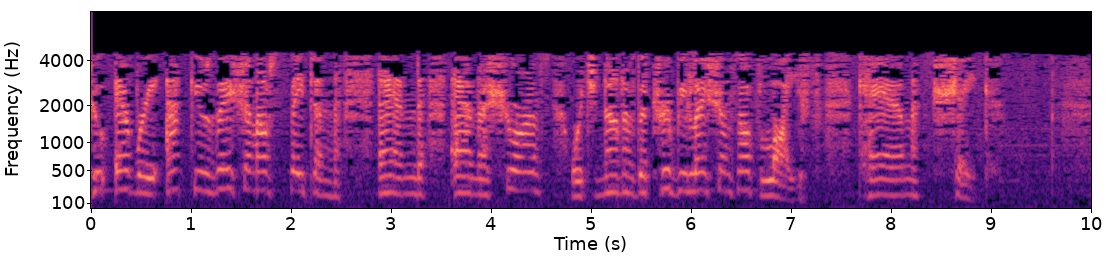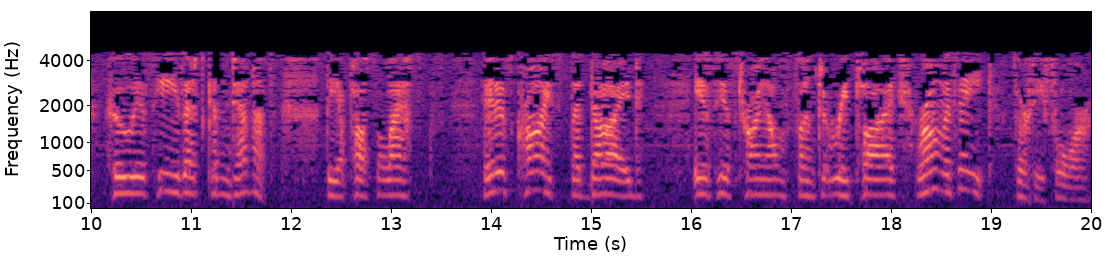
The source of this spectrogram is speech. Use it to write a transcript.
to every accusation of Satan and an assurance which none of the tribulations of life can shake. Who is he that condemneth? The apostle asks. It is Christ that died, is his triumphant reply. Romans 8:34.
